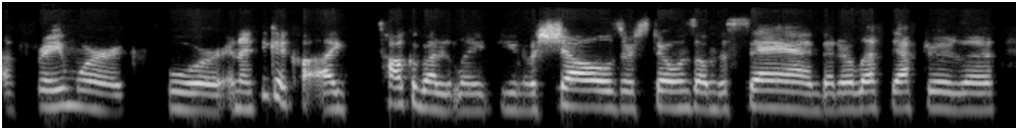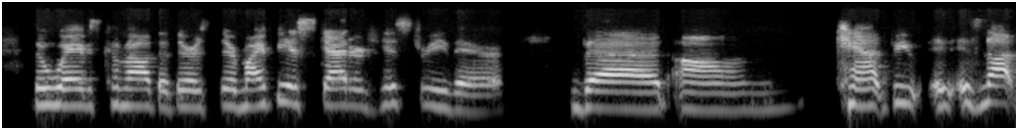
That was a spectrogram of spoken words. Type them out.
a framework for, and I think I, call, I talk about it like you know shells or stones on the sand that are left after the the waves come out. That there's there might be a scattered history there that um, can't be is not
